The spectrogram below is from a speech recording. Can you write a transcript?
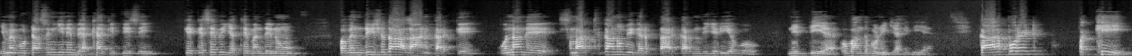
ਜਿਵੇਂ ਬੂਟਾ ਸਿੰਘ ਜੀ ਨੇ ਵਿਆਖਿਆ ਕੀਤੀ ਸੀ ਕਿ ਕਿਸੇ ਵੀ ਜਥੇਬੰਦੀ ਨੂੰ ਪਾਬੰਦੀਸ਼ੁਦਾ ਐਲਾਨ ਕਰਕੇ ਉਹਨਾਂ ਦੇ ਸਮਰਥਕਾਂ ਨੂੰ ਵੀ ਗ੍ਰਿਫਤਾਰ ਕਰਨ ਦੀ ਜਿਹੜੀ ਉਹ ਨੀਤੀ ਹੈ, ਉਹ ਬੰਦ ਹੋਣੀ ਚਾਹੀਦੀ ਹੈ। ਕਾਰਪੋਰੇਟ ਪੱਖੀ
